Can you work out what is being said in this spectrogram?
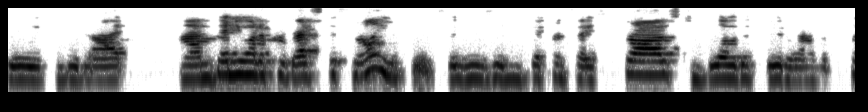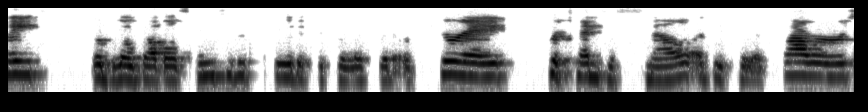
too. You can do that. Um, then you want to progress to smelling the food. So using different sized straws to blow the food around the plate or blow bubbles into the food if it's a liquid or puree. Pretend to smell a bouquet of flowers,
